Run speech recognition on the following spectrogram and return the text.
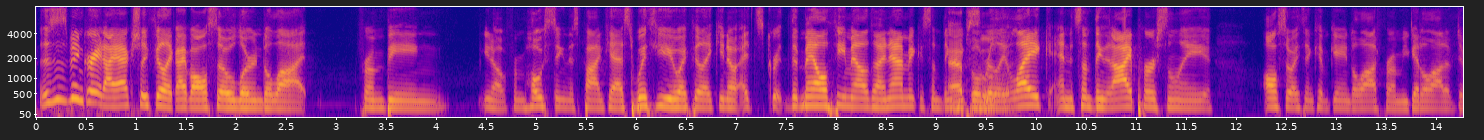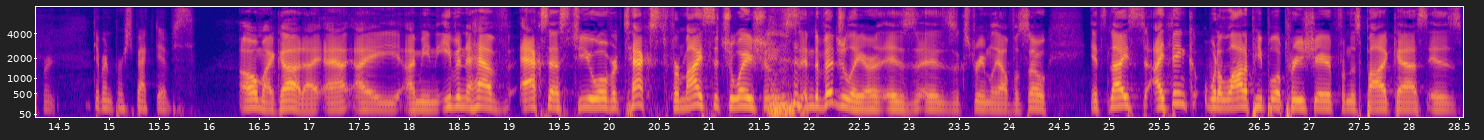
This has been great. I actually feel like I've also learned a lot from being you know from hosting this podcast with you. I feel like you know it's great. The male female dynamic is something Absolutely. people really like, and it's something that I personally also I think have gained a lot from. You get a lot of different different perspectives. Oh my God! I, I I mean, even to have access to you over text for my situations individually are, is is extremely helpful. So it's nice. I think what a lot of people appreciate from this podcast is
